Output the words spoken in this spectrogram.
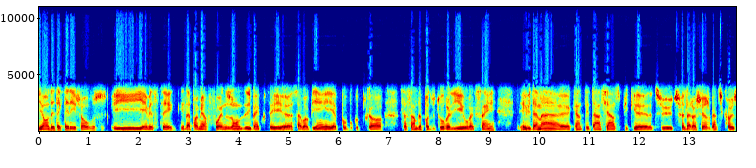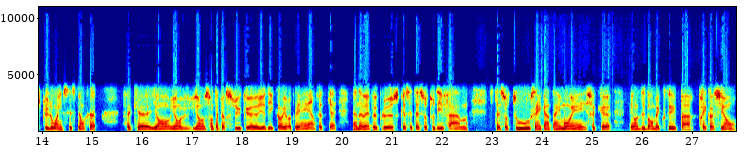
Ils ont détecté des choses, ils investiguent. La première fois, ils nous ont dit, ben écoutez, euh, ça va bien, il n'y a pas beaucoup de cas, ça semble pas du tout relié au vaccin. Évidemment, euh, quand tu es en science puis que tu, fais de la recherche, ben tu creuses plus loin, c'est ce qu'ils ont fait. Fait qu'ils ont, ils ont, ils ont, sont aperçus qu'il y a des cas européens, en fait, qu'il y en avait un peu plus, que c'était surtout des femmes, c'était surtout 50 ans et moins. Fait que, et on dit, bon, ben écoutez, par précaution,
